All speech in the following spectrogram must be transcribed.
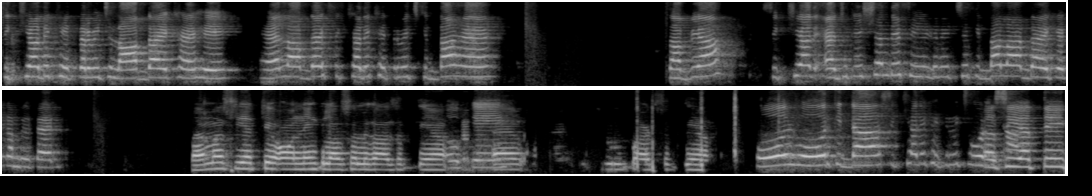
ਸਿੱਖਿਆ ਦੇ ਖੇਤਰ ਵਿੱਚ ਲਾਭਦਾਇਕ ਹੈ ਇਹ। ਹੈ ਲਾਭਦਾਇਕ ਸਿੱਖਿਆ ਦੇ ਖੇਤਰ ਵਿੱਚ ਕਿੱਦਾਂ ਹੈ? ਸਾਵਿਆ ਸਿੱਖਿਆ ਐਜੂਕੇਸ਼ਨ ਦੇ ਫੀਲਡ ਵਿੱਚ ਕਿੱਦਾਂ ਲਾਭਦਾਇਕ ਹੈ ਕੰਪਿਊਟਰ ਮੈਮ ਅਸੀਂ ਇੱਥੇ ਆਨਲਾਈਨ ਕਲਾਸਾਂ ਲਗਾ ਸਕਦੇ ਹਾਂ ਓਕੇ ਥਰੂ ਪੜ੍ਹ ਸਕਦੇ ਹਾਂ ਹੋਰ ਹੋਰ ਕਿੱਦਾਂ ਸਿੱਖਿਆ ਦੇ ਖੇਤਰ ਵਿੱਚ ਹੋਰ ਅਸੀਂ ਕਿੱਦਾਂ? ਅਤੇ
